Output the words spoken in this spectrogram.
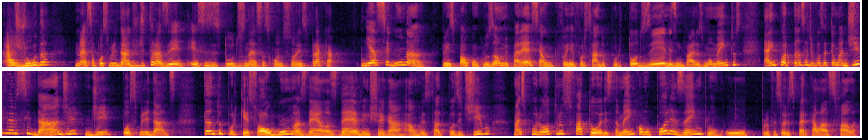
ajuda nessa possibilidade de trazer esses estudos nessas condições para cá. E a segunda principal conclusão, me parece, algo que foi reforçado por todos eles em vários momentos, é a importância de você ter uma diversidade de possibilidades. Tanto porque só algumas delas devem chegar a um resultado positivo, mas por outros fatores também, como por exemplo, o professor Sper Calas fala,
